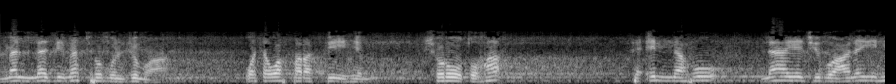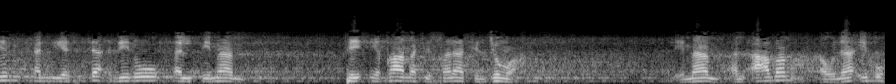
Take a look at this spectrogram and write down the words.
من لزمتهم الجمعة وتوفرت فيهم شروطها فإنه لا يجب عليهم أن يستأذنوا الإمام في إقامة صلاة الجمعة. الإمام الأعظم أو نائبه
